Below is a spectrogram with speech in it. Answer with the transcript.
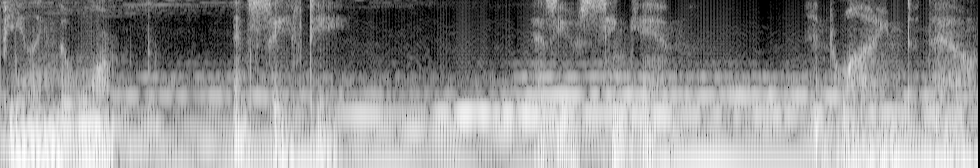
feeling the warmth and safety as you sink in and wind down.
